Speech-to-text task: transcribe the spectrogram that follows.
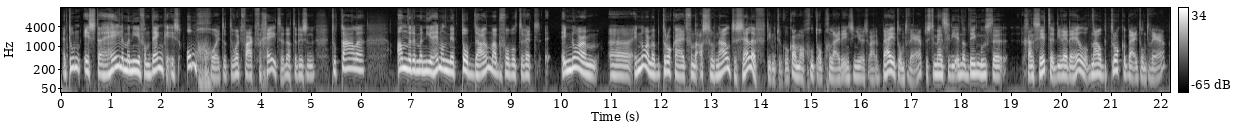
En toen is de hele manier van denken is omgegooid. Dat wordt vaak vergeten. Dat er dus een totale andere manier, helemaal niet meer top-down, maar bijvoorbeeld er werd enorm, eh, enorme betrokkenheid van de astronauten zelf, die natuurlijk ook allemaal goed opgeleide ingenieurs waren bij het ontwerp. Dus de mensen die in dat ding moesten gaan zitten, die werden heel nauw betrokken bij het ontwerp.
